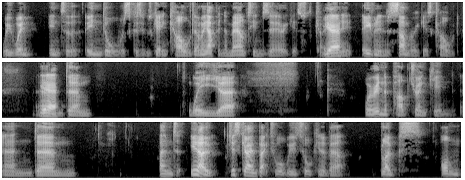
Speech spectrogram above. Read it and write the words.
we went into the indoors because it was getting cold. I mean, up in the mountains there, it gets Yeah. even, in, even in the summer it gets cold. Yeah. and um, we uh, were in the pub drinking, and um, and you know, just going back to what we were talking about, blokes on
